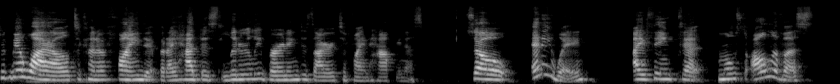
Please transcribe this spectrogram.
took me a while to kind of find it but i had this literally burning desire to find happiness so anyway i think that most all of us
